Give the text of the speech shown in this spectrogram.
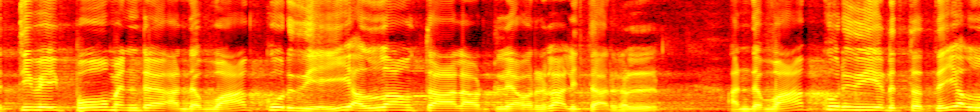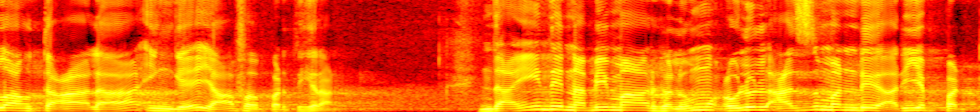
எத்தி வைப்போம் என்ற அந்த வாக்குறுதியை அல்லாஹு தாலாவற்றிலே அவர்கள் அளித்தார்கள். அந்த வாக்குறுதி எடுத்ததை அல்லாஹு தாலா இங்கே யாபகப்படுத்துகிறான். இந்த ஐந்து நபிமார்களும் ஒலுல் அஸ்மண்டு அறியப்பட்ட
